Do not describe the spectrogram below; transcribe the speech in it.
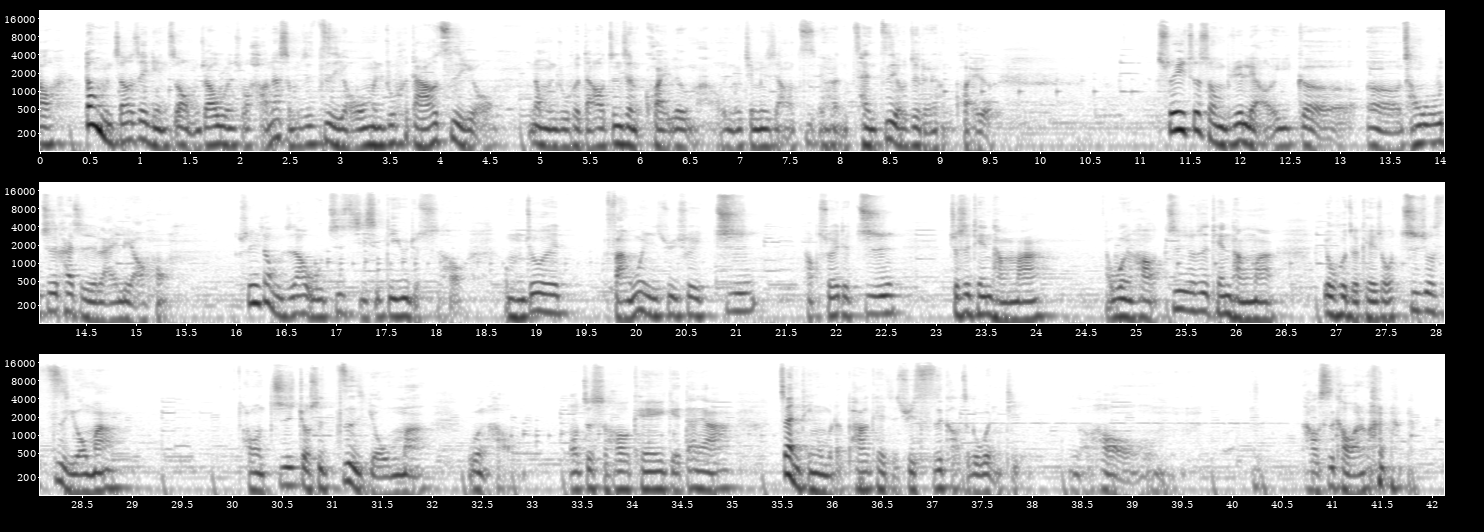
好，当我们知道这一点之后，我们就要问说：好，那什么是自由？我们如何达到自由？那我们如何达到真正的快乐嘛？我们前面讲自很很自由，就等于很快乐。所以这时候我们就聊一个呃，从无知开始来聊哈。所以在我们知道无知即是地狱的时候，我们就会反问一句：所以知好，所谓的知就是天堂吗？问号，知就是天堂吗？又或者可以说知就是自由吗？哦，知就是自由吗？问号。然后这时候可以给大家暂停我们的 p o c k e t 去思考这个问题。然后，好思考完了吗？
